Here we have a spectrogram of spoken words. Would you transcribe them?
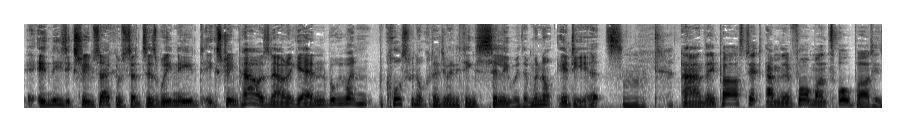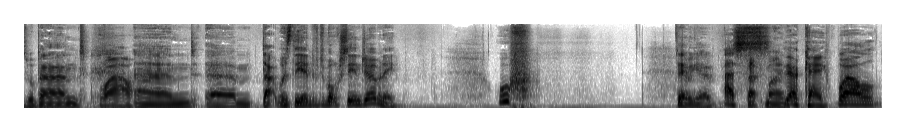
in these extreme circumstances, we need extreme powers now and again. But we went. Of course, we're not going to do anything silly with them. We're not idiots. And they passed it, and within four months, all parties were banned. Wow. And um, that was the end of democracy in Germany. Oof. There we go. That's, That's mine. Okay. Well,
